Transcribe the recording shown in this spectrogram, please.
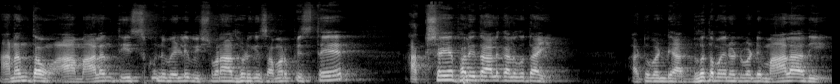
అనంతం. ఆ మాలను తీసుకుని వెళ్ళి విశ్వనాథుడికి సమర్పిస్తే అక్షయ ఫలితాలు కలుగుతాయి. అటువంటి అద్భుతమైనటువంటి మాల అది.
